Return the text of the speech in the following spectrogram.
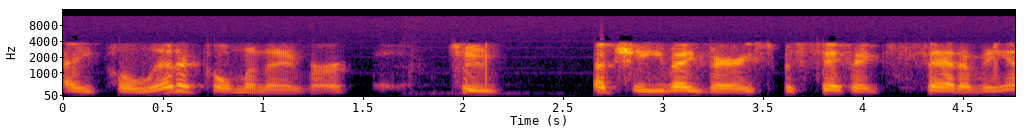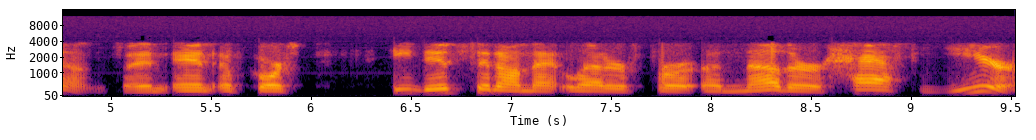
a political maneuver to achieve a very specific set of ends. And, and of course, he did sit on that letter for another half year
